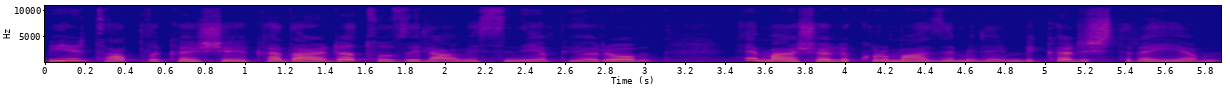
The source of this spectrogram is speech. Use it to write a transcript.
Bir tatlı kaşığı kadar da tuz ilavesini yapıyorum. Hemen şöyle kuru malzemelerimi bir karıştırayım.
